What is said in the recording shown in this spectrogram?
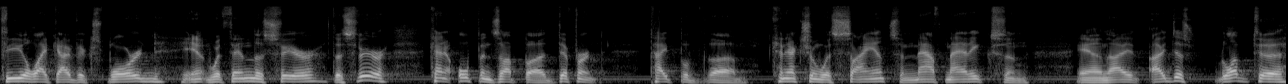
feel like I've explored in, within the sphere. The sphere kind of opens up a different type of uh, connection with science and mathematics and and I, I just love to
